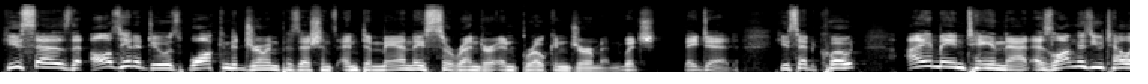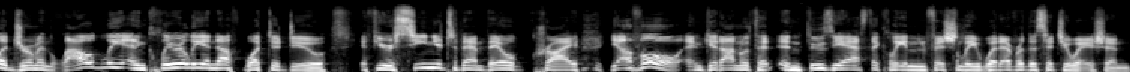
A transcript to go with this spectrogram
He says that all he had to do was walk into German positions and demand they surrender in broken German, which they did. He said, quote, I maintain that as long as you tell a German loudly and clearly enough what to do, if you're senior to them, they will cry, Jawohl, and get on with it enthusiastically and efficiently, whatever the situation.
